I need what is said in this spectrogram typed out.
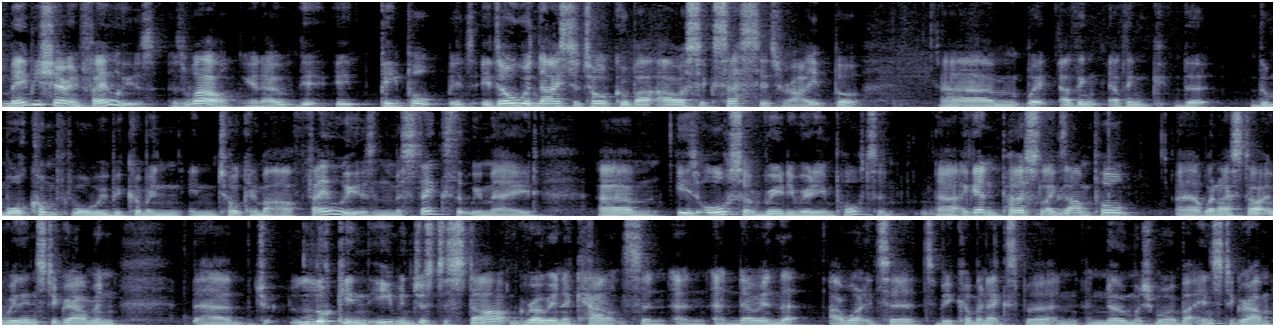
maybe sharing failures as well. You know, it, it, people, it's, it's always nice to talk about our successes, right? But um, I think I think that the more comfortable we become in, in talking about our failures and the mistakes that we made, um, is also really, really important. Uh, again, personal example, uh, when I started with Instagram and uh, looking even just to start growing accounts and, and, and knowing that I wanted to, to become an expert and, and know much more about Instagram,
